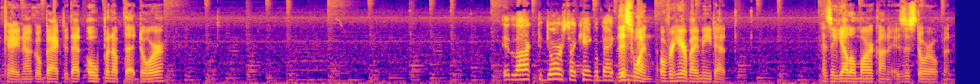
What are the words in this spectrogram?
Okay, now go back. Did that open up that door? It locked the door so I can't go back This in. one, over here by me, Dad. Has a yellow mark on it. Is this door open?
